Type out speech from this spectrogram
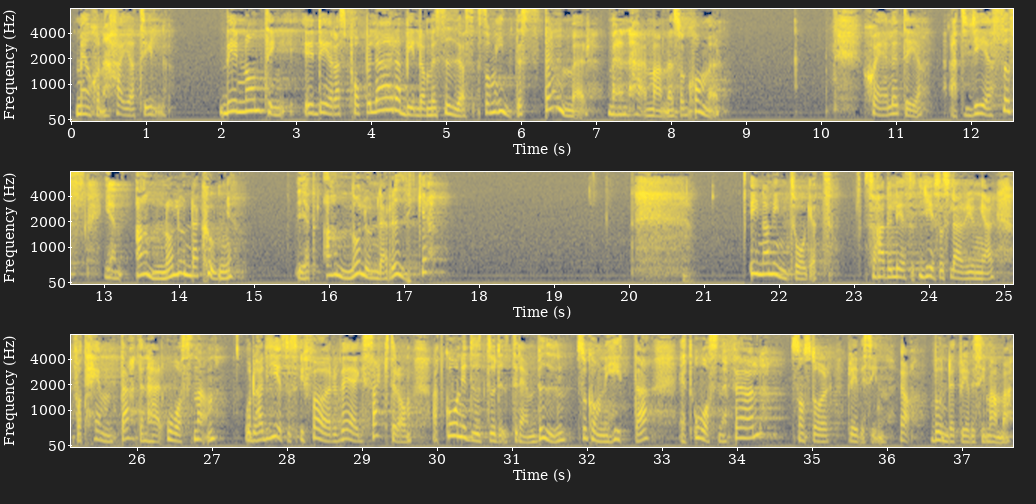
Människorna hajar till det är någonting i deras populära bild av Messias som inte stämmer med den här mannen som kommer. Skälet är att Jesus är en annorlunda kung i ett annorlunda rike. Innan intåget så hade Jesus lärjungar fått hämta den här åsnan och då hade Jesus i förväg sagt till dem att går ni dit och dit till den byn så kommer ni hitta ett åsneföl som står bredvid sin, ja, bundet bredvid sin mamma.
